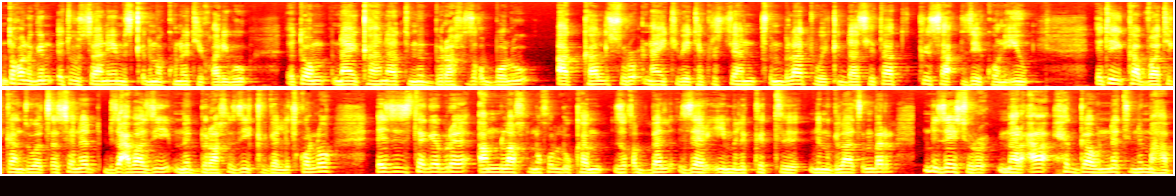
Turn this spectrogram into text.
እንተኾነ ግን እቲ ውሳኔ ምስ ቅድመ ኩነት እዩ ቀሪቡ። እቶም ናይ ካህናት ምብራኽ ዝቕበሉ ኣካል ስሩዕ ናይቲ ቤተ ክርስቲያን ጽምብላት ወይ ቅዳሴታት ክሳዕ ዘይኮኑ እዩ። እቲ ካብ ቫቲካን ዝወጸ ሰነድ ብዛዕባ እዚ ምብራኽ እዚ ክገልጽ ከሎ እዚ ዝተገብረ ኣምላኽ ንኹሉ ከም ዝቕበል ዘርኢ ምልክት ንምግላጽ እምበር ንዘይስሩዕ መርዓ ሕጋውነት ንምሃብ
